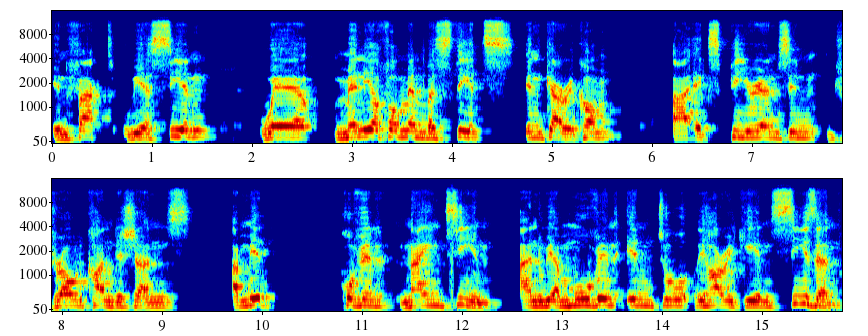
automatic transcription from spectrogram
In fact, we are seeing where many of our member states in CARICOM are experiencing drought conditions amid COVID 19, and we are moving into the hurricane season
